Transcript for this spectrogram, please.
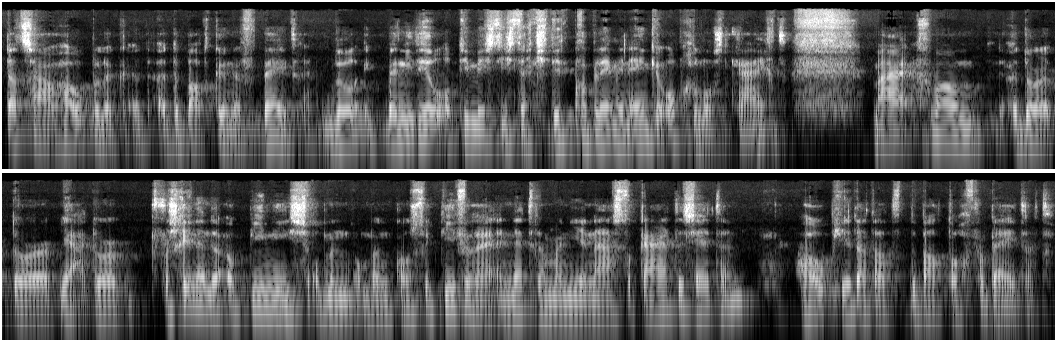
dat zou hopelijk het, het, debat kunnen verbeteren. Ik bedoel, ik ben niet heel optimistisch dat je dit probleem in één keer opgelost krijgt. Maar gewoon door, door, ja, door verschillende opinies op een, op een constructievere en nettere manier naast elkaar te zetten, hoop je dat dat debat toch verbetert.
